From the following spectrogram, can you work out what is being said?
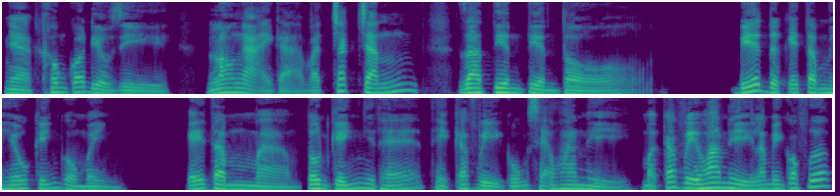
nhà không có điều gì lo ngại cả và chắc chắn gia tiên tiền tổ biết được cái tâm hiếu kính của mình cái tâm mà tôn kính như thế thì các vị cũng sẽ hoan hỉ mà các vị hoan hỉ là mình có phước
